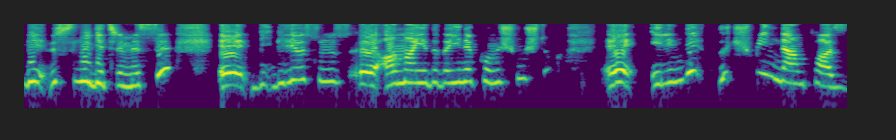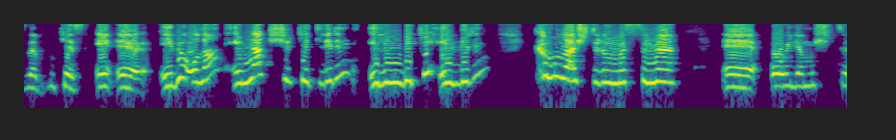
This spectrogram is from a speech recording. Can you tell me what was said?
bir üstüne getirmesi. E, biliyorsunuz e, Almanya'da da yine konuşmuştuk. E, elinde 3000'den fazla bu kez e, e, evi olan emlak şirketlerin elindeki evlerin kamulaştırılmasını e, oylamıştı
